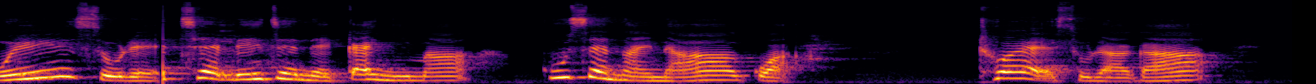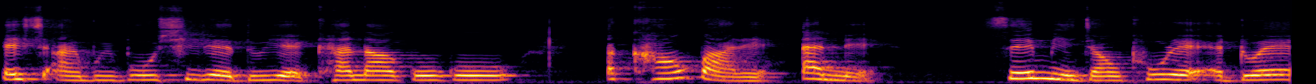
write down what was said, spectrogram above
ဝင်းဆိုတဲ့အချက်လေးချက်နဲ့ကိုက်ညီမှာကူးစက်နိုင်တာကွထွက်ဆိုတာက HIV ပိုးရှိတဲ့သူရဲ့ခန္ဓာကိုယ်ကို အခေါင်းပါတဲ့အက်နဲ့ဆေးမြင်ကြောင်ထိုးတဲ့အတွက်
